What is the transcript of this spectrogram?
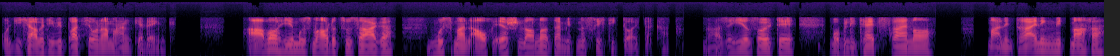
und ich habe die Vibration am Handgelenk. Aber hier muss man auch dazu sagen, muss man auch erst lernen, damit man es richtig deuten kann. Also hier sollte Mobilitätstrainer mal ein Training mitmachen,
